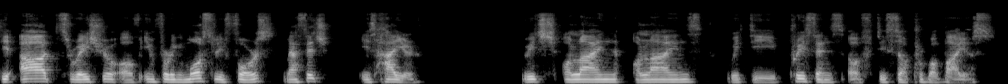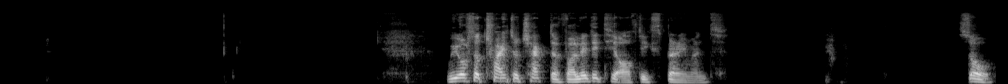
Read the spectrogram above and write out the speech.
the odds ratio of inferring mostly false message is higher, which align, aligns with the presence of disapproval bias. We also try to check the validity of the experiment. So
